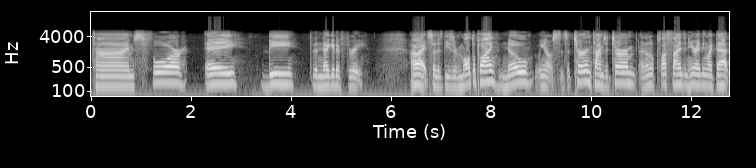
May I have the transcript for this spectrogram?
times 4 a b to the negative 3. All right, so these are multiplying. No, you know, it's a term times a term. I don't know plus signs in here, anything like that.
